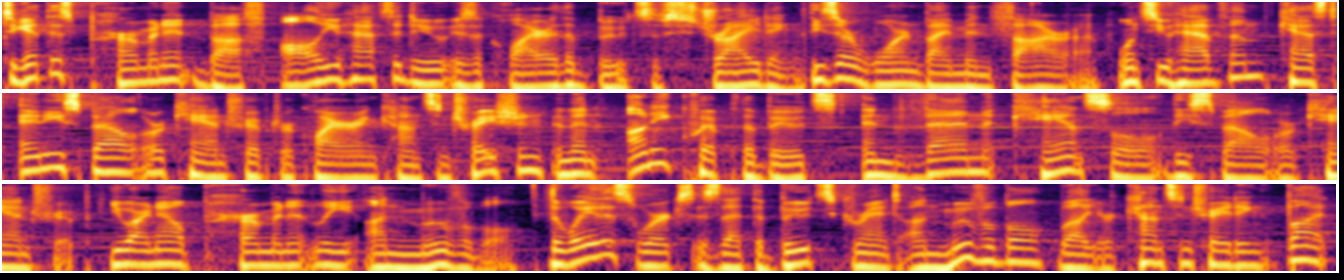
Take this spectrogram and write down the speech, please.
To get this permanent buff, all you have to do is acquire the Boots of Striding. These are worn by Minthara. Once you have them, cast any spell or cantrip requiring concentration, and then unequip the boots, and then cancel the spell or cantrip. You are now permanently unmovable. The way this works is that the boots grant unmovable while you're concentrating, but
